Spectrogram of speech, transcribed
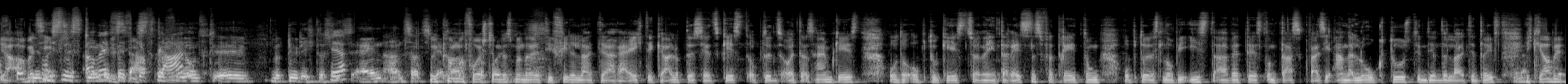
Ja, aber es ist, es aber es ist geplant. Und äh, natürlich, das ja. ist ein Ansatz. Ich kann mir vorstellen, dass man relativ viele Leute erreicht, egal ob das jetzt gehst, ob du ins Altersheim gehst oder ob du gehst zu einer Interessensvertretung, ob du als Lobbyist arbeitest und das quasi analog tust, indem du Leute triffst. Genau. Ich glaube,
